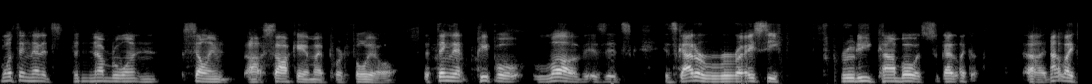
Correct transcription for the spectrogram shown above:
one thing that it's the number one selling uh, sake in my portfolio. The thing that people love is it's it's got a ricey, fruity combo. It's got like a uh, not like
